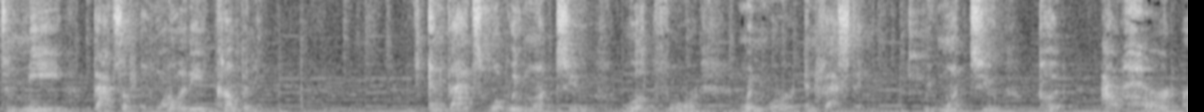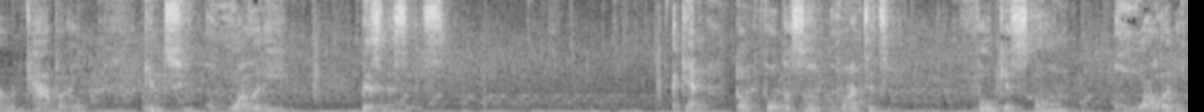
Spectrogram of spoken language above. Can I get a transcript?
to me, that's a quality company. And that's what we want to look for when we're investing. We want to put our hard earned capital into quality businesses. Again, don't focus on quantity, focus on quality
